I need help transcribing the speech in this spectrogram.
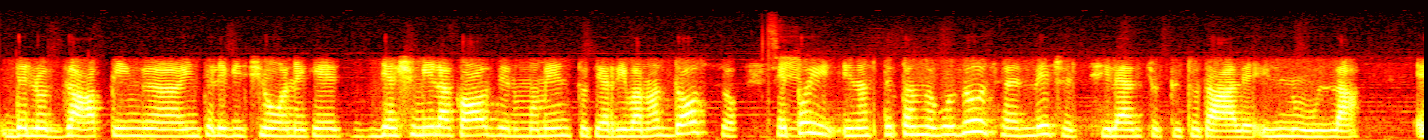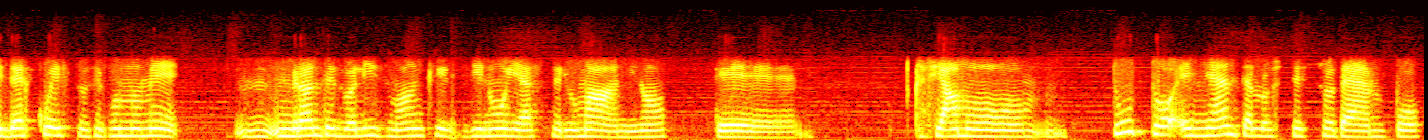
dello zapping eh, in televisione che 10.000 cose in un momento ti arrivano addosso sì. e poi in Aspettando Godot c'è invece il silenzio più totale, il nulla ed è questo secondo me un grande dualismo anche di noi esseri umani, no? che siamo tutto e niente allo stesso tempo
